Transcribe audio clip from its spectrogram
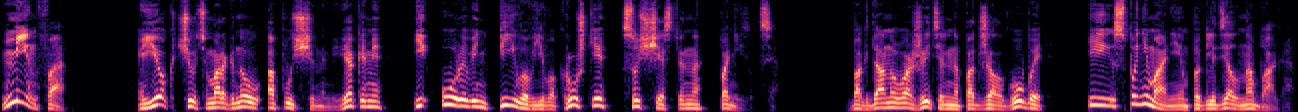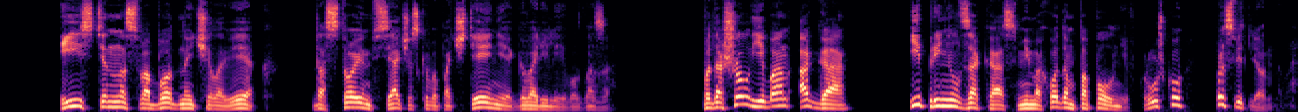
Минфа!» Йог чуть моргнул опущенными веками, и уровень пива в его кружке существенно понизился. Богдан уважительно поджал губы и с пониманием поглядел на Бага. «Истинно свободный человек, достоин всяческого почтения», — говорили его глаза. Подошел Ебан Ага и принял заказ, мимоходом пополнив кружку просветленного.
